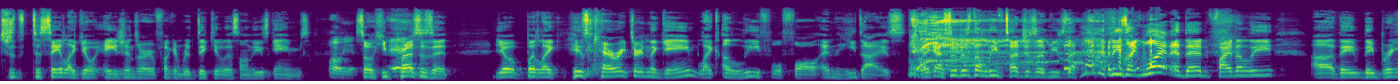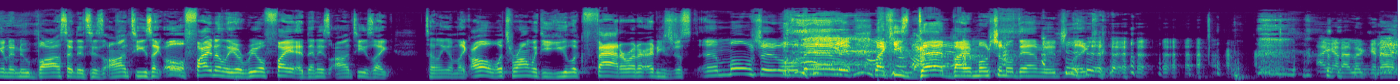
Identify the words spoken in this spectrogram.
Just to say like yo, Asians are fucking ridiculous on these games. Oh yeah. So he Hey. presses it. Yo, but like his character in the game, like a leaf will fall and he dies. Like as soon as the leaf touches him, he's like, and he's like, "What?" And then finally, uh, they they bring in a new boss, and it's his auntie. He's like, "Oh, finally a real fight!" And then his auntie's like telling him like, "Oh, what's wrong with you? You look fat or whatever." And he's just emotional damage, like he's dead by emotional damage. Like I gotta look it up,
